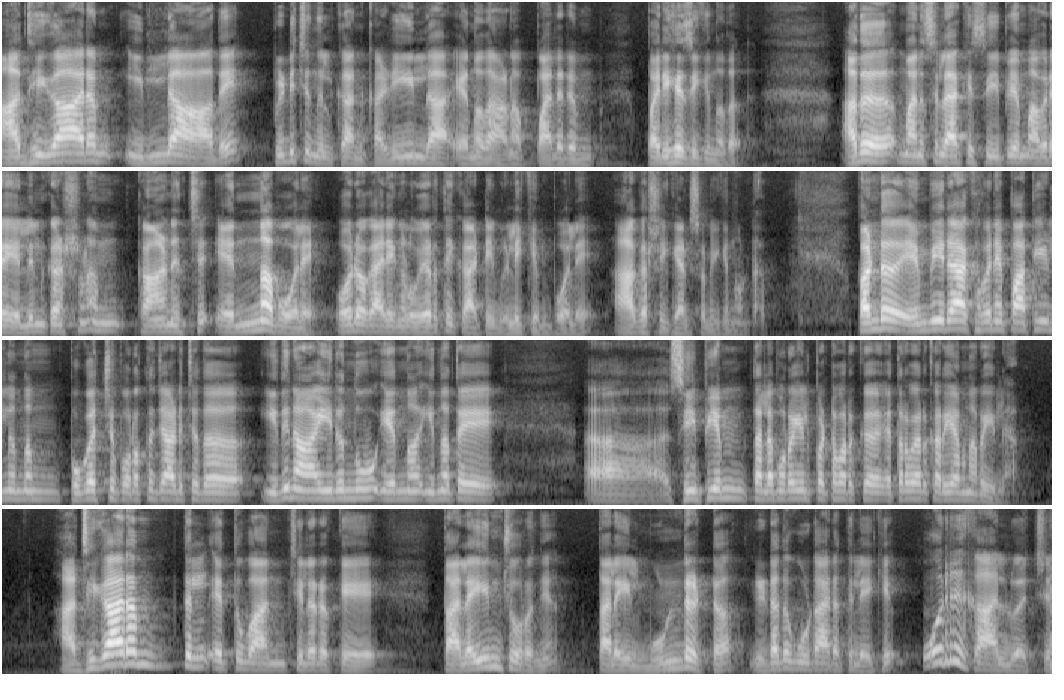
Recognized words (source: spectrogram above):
അധികാരം ഇല്ലാതെ പിടിച്ചു നിൽക്കാൻ കഴിയില്ല എന്നതാണ് പലരും പരിഹസിക്കുന്നത്. അത് മനസ്സിലാക്കി സി പി എം അവരെ എല്ലിൻ കഷ്ണം കാണിച്ച് എന്ന പോലെ ഓരോ കാര്യങ്ങൾ ഉയർത്തിക്കാട്ടി വിളിക്കും പോലെ ആകർഷിക്കാൻ ശ്രമിക്കുന്നുണ്ട്. പണ്ട് എം വി രാഘവനെ പാർട്ടിയിൽ നിന്നും പുകച്ച് പുറത്തു ചാടിച്ചത് ഇതിനായിരുന്നു എന്ന് ഇന്നത്തെ സി പി എം തലമുറയിൽപ്പെട്ടവർക്ക് എത്ര പേർക്ക് അറിയാമെന്നറിയില്ല അധികാരത്തിൽ എത്തുവാൻ ചിലരൊക്കെ തലയും ചൊറിഞ്ഞ് തലയിൽ മുണ്ടിട്ട് ഇടത് കൂടാരത്തിലേക്ക് ഒരു കാൽ വെച്ച്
